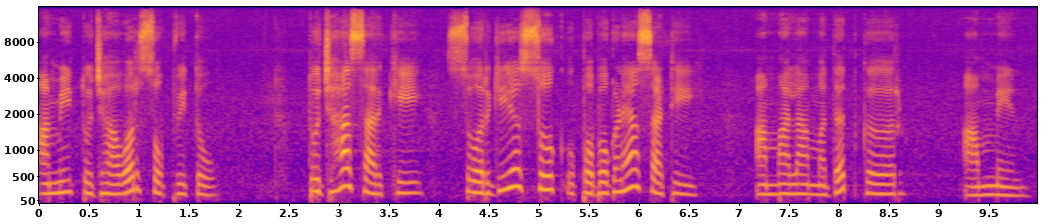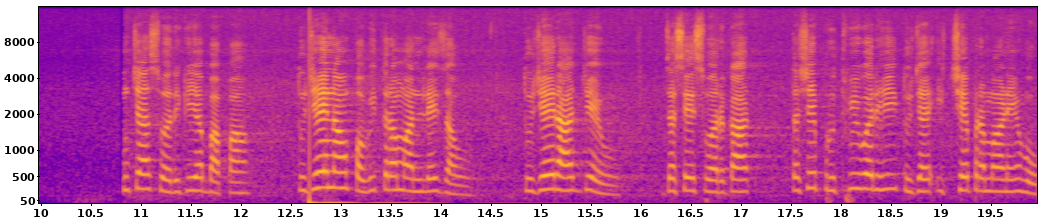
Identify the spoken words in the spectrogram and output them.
आम्ही तुझ्यावर सोपवितो. तुझ्यासारखे स्वर्गीय सुख उपभोगण्यासाठी आम्हाला मदत कर. आमेन. आमच्या स्वर्गीय बापा तुझे नाव पवित्र मानले जाओ. तुझे राज्य येवो. जसे स्वर्गात तसे पृथ्वीवरही तुझ्या इच्छेप्रमाणे हो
